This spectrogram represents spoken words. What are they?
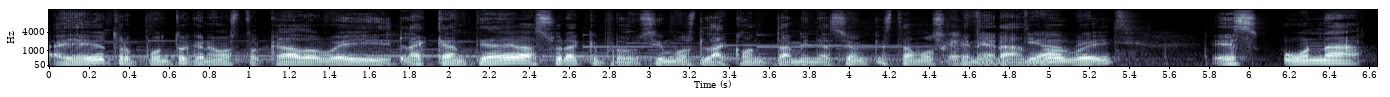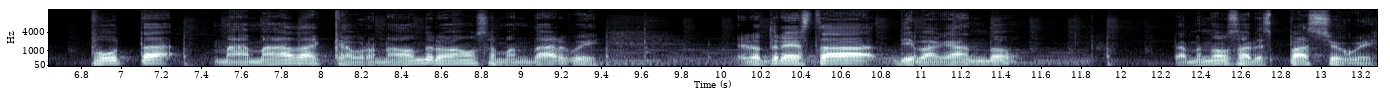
Ahí hay otro punto que no hemos tocado, güey. La cantidad de basura que producimos, la contaminación que estamos generando, güey, es una puta mamada, cabrón. ¿A dónde lo vamos a mandar, güey? El otro día estaba divagando. La mandamos al espacio, güey.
